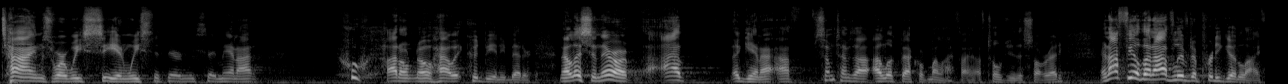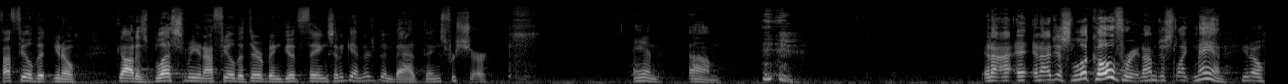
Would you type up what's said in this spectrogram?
times where we see and we sit there and we say, man, I, whew, I don't know how it could be any better. Now, listen, there are, I, again, I, I sometimes I, I, look back over my life. I, I've told you this already. And I feel that I've lived a pretty good life. I feel that, you know, God has blessed me and I feel that there have been good things. And again, there's been bad things for sure. And, um, and, I, and I just look over it and I'm just like, man, you know,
